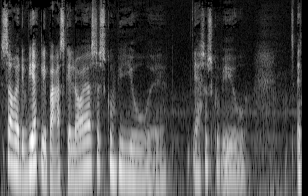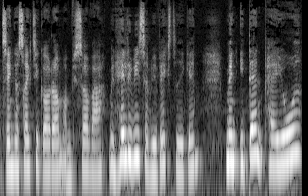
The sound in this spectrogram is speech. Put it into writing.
så var det virkelig bare skal løje, så skulle vi jo, øh, ja, så skulle vi jo tænke os rigtig godt om, om vi så var. Men heldigvis er vi vækstet igen. Men i den periode,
